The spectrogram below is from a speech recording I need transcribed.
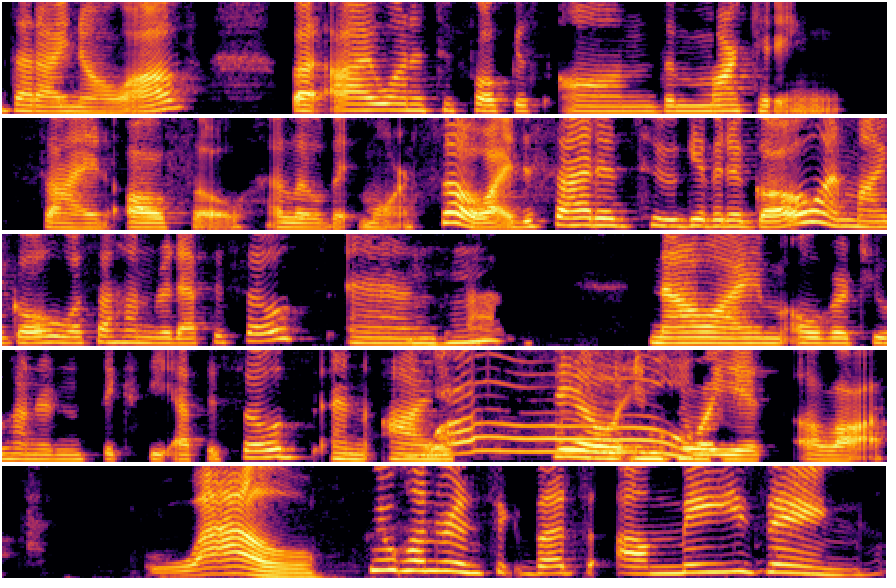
that I know of, but I wanted to focus on the marketing side also a little bit more. So I decided to give it a go, and my goal was 100 episodes. And Mhm. um, now I'm over 260 episodes, and I wow. Still enjoy it a lot. Wow. 206. That's amazing.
